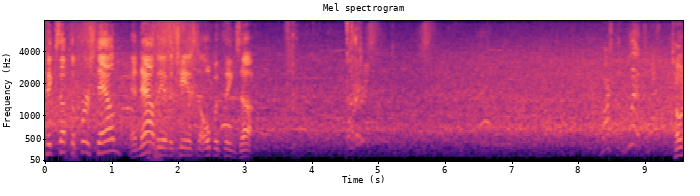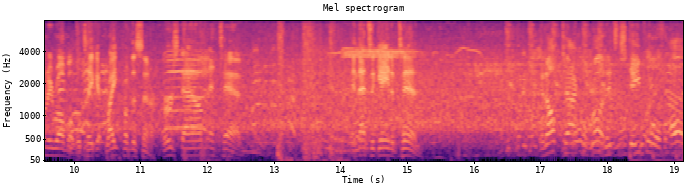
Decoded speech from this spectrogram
Picks up the first down, and now they have a chance to open things up. Tony Romo will take it right from the center. First down and 10. And that's a gain of 10. An off tackle run, it's a staple of all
